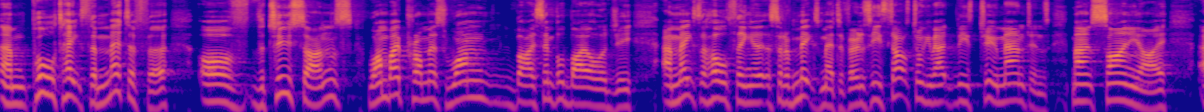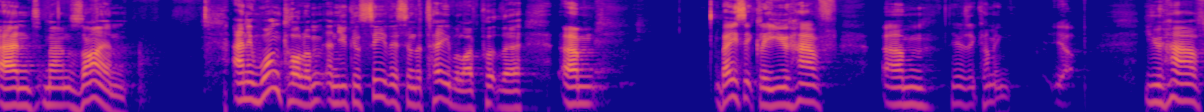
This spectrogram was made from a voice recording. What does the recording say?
um, Paul takes the metaphor of the two sons, one by promise, one by simple biology, and makes the whole thing a, sort of mixed metaphor. And so he starts talking about these two mountains, Mount Sinai and Mount Zion. And in one column, and you can see this in the table I've put there, um, basically you have, um, here's it coming? Yep. You have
